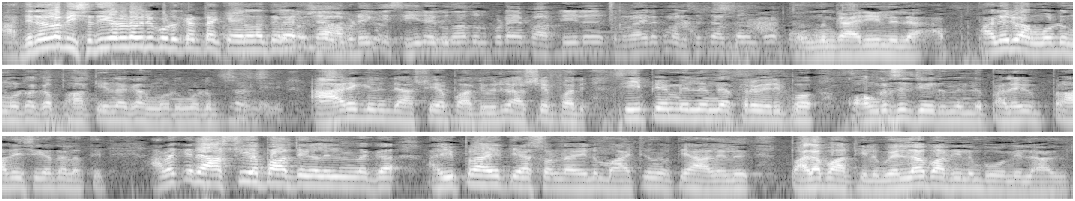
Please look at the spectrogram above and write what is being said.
അതിനുള്ള വിശദീകരണം അവർ കൊടുക്കട്ടെ കേരളത്തിലെ. പക്ഷെ അവിടേക്ക് സി രഘുനാഥ് ഉൾപ്പെടെ പാർട്ടിയിൽ പിണറായിലൊക്കെ മത്സരിച്ച ഒന്നും കാര്യമില്ല. പലരും അങ്ങോട്ടും ഇങ്ങോട്ടും ഒക്കെ പാർട്ടിയിൽ നിന്നൊക്കെ അങ്ങോട്ടും ഇങ്ങോട്ടും ആരെങ്കിലും രാഷ്ട്രീയ പാർട്ടി ഒരു രാഷ്ട്രീയ പാർട്ടി സി പി എമ്മിൽ നിന്ന് എത്ര പേര് ഇപ്പോൾ കോൺഗ്രസിൽ ചേരുന്നുണ്ട് പല പ്രാദേശിക തലത്തിൽ. അതൊക്കെ രാഷ്ട്രീയ പാർട്ടികളിൽ നിന്നൊക്കെ അഭിപ്രായ വ്യത്യാസം ഉണ്ടായാലും മാറ്റി നിർത്തിയ ആളുകൾ പല പാർട്ടിയിലും എല്ലാ പാർട്ടിയിലും പോകുന്നില്ല ആളുകൾ.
